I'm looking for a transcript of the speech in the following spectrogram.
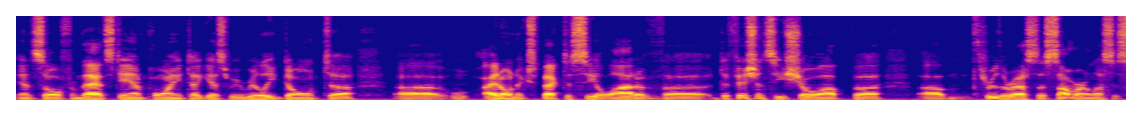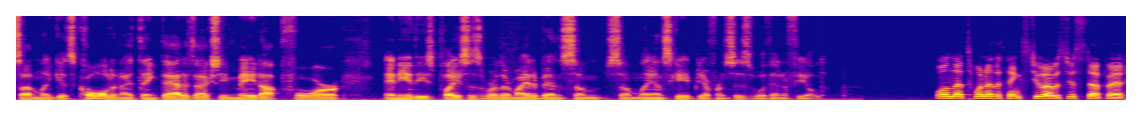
And so, from that standpoint, I guess we really don't. Uh, uh, I don't expect to see a lot of uh, deficiency show up uh, um, through the rest of the summer unless it suddenly gets cold. And I think that is actually made up for any of these places where there might have been some some landscape differences within a field. Well, and that's one of the things too. I was just up at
